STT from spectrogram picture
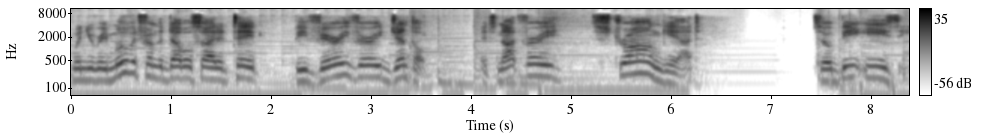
when you remove it from the double-sided tape, be very, very gentle. It's not very strong yet, so be easy.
